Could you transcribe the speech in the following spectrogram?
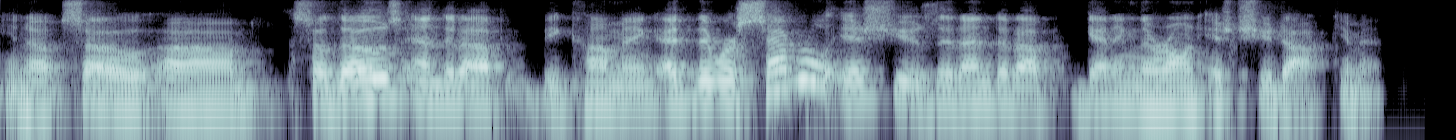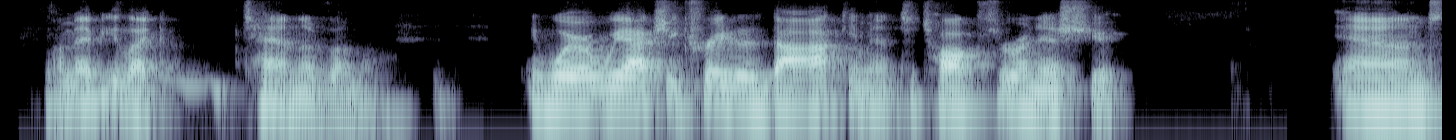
you know? So um, so those ended up becoming uh, there were several issues that ended up getting their own issue document. Well, maybe like 10 of them where we actually created a document to talk through an issue. And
